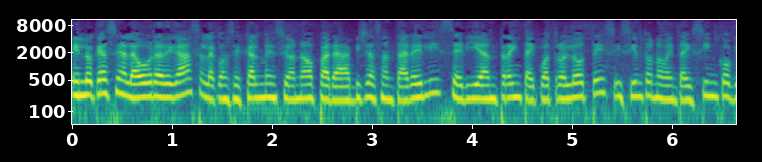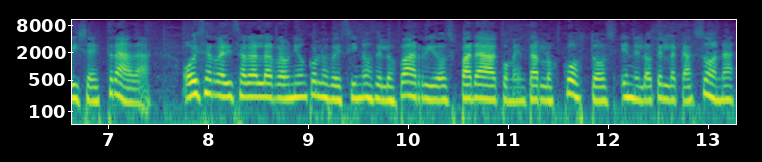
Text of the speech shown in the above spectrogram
En lo que hace a la obra de gas, la concejal mencionó para Villa Santarelli serían 34 lotes y 195 Villa Estrada. Hoy se realizará la reunión con los vecinos de los barrios para comentar los costos en el Hotel La Casona,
